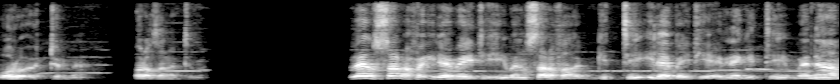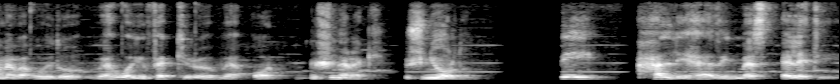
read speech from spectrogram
Boru öttürme. Borazan öttürme. Ve ensarafa ile beytihi ve ensarafa gitti ile beytihi evine gitti ve name ve uyudu ve huve yufekkiru ve o düşünerek düşünüyordu. Fi halli hazin meseleti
